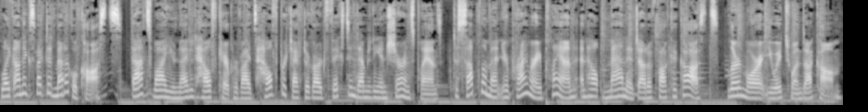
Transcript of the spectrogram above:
like unexpected medical costs. That's why United Healthcare provides Health Protector Guard fixed indemnity insurance plans to supplement your primary plan and help manage out of pocket costs. Learn more at uh1.com.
